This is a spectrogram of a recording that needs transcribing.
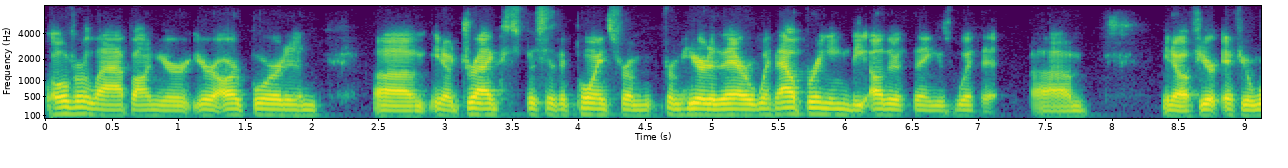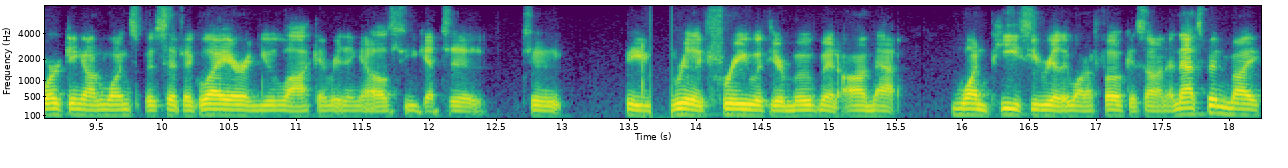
overlap on your your artboard and um, you know drag specific points from from here to there without bringing the other things with it. Um, you know, if you're if you're working on one specific layer and you lock everything else, you get to to be really free with your movement on that one piece you really want to focus on. And that's been my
